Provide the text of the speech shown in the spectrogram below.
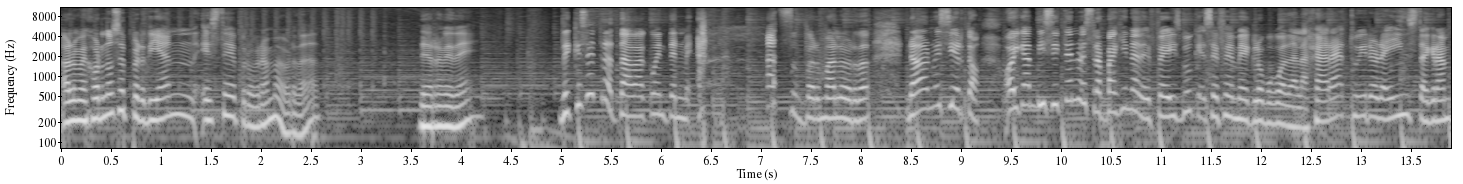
A lo mejor no se perdían este programa, ¿verdad? De RBD. ¿De qué se trataba? Cuéntenme. Súper malo, ¿verdad? No, no es cierto. Oigan, visiten nuestra página de Facebook, es FM Globo Guadalajara, Twitter e Instagram,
